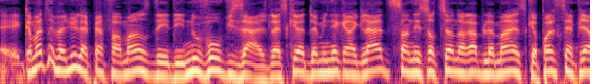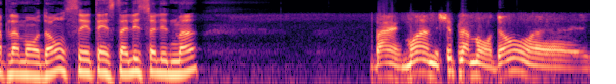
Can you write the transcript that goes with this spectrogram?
euh, comment tu évalues la performance des, des nouveaux visages? Est-ce que Dominique Anglade s'en est sorti honorablement? Est-ce que Paul Saint-Pierre Plamondon s'est installé solidement? Ben, moi, M. Plamondon, euh,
